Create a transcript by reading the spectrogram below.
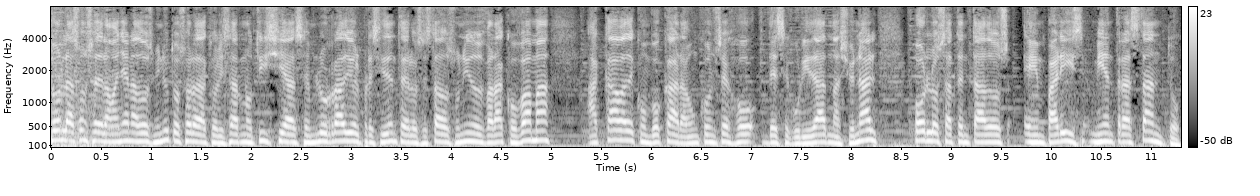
Son las 11 de la mañana, dos minutos, hora de actualizar noticias en Blue Radio. El presidente de los Estados Unidos, Barack Obama, acaba de convocar a un Consejo de Seguridad Nacional por los atentados en París. Mientras tanto,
